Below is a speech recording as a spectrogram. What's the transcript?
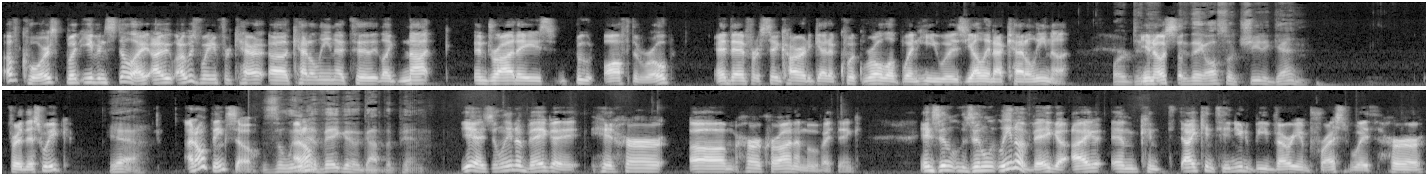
Of course, but even still, I I, I was waiting for Ca- uh, Catalina to like knock Andrade's boot off the rope, and then for Sin Cara to get a quick roll up when he was yelling at Catalina Or did You know, so- did they also cheat again? for this week. Yeah, I don't think so. Zelina Vega got the pin. Yeah, Zelina Vega hit her um her Karana move, I think. And Zelina Vega, I am con- I continue to be very impressed with her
